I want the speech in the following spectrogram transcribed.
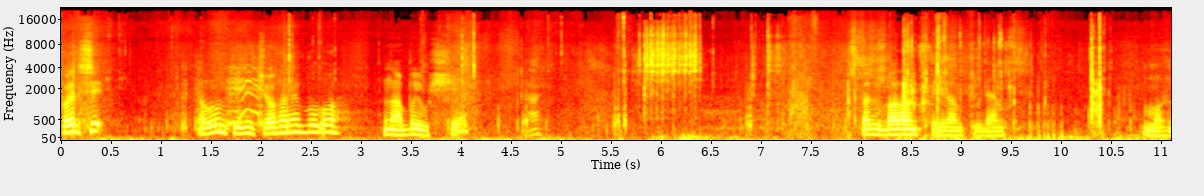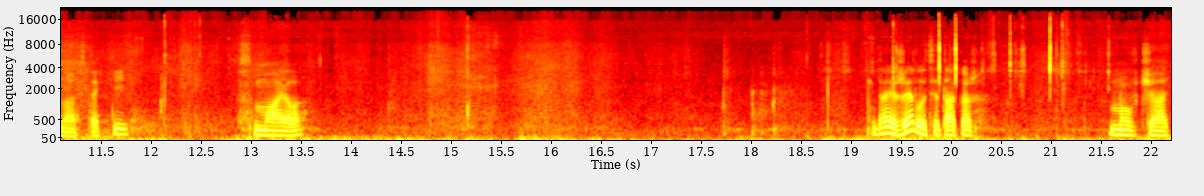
Перші лунки нічого не було. Набив ще. Тепер з балансиром підемо. Можна ось такий смайл. Дай жерлиці також мовчать.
